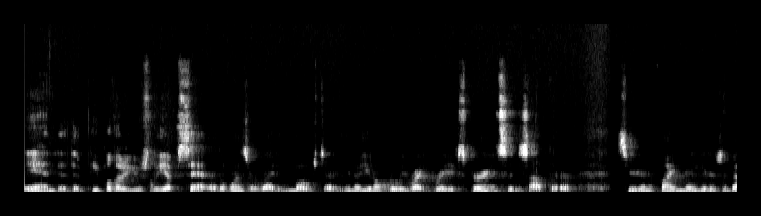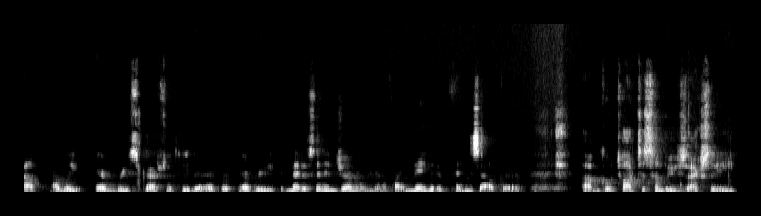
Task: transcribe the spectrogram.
And the people that are usually upset are the ones that are writing most. Uh, you know, you don't really write great experiences out there, so you're going to find negatives about probably every specialty that every, every medicine in general. You're going to find negative things out there. Um, go talk to somebody who's actually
